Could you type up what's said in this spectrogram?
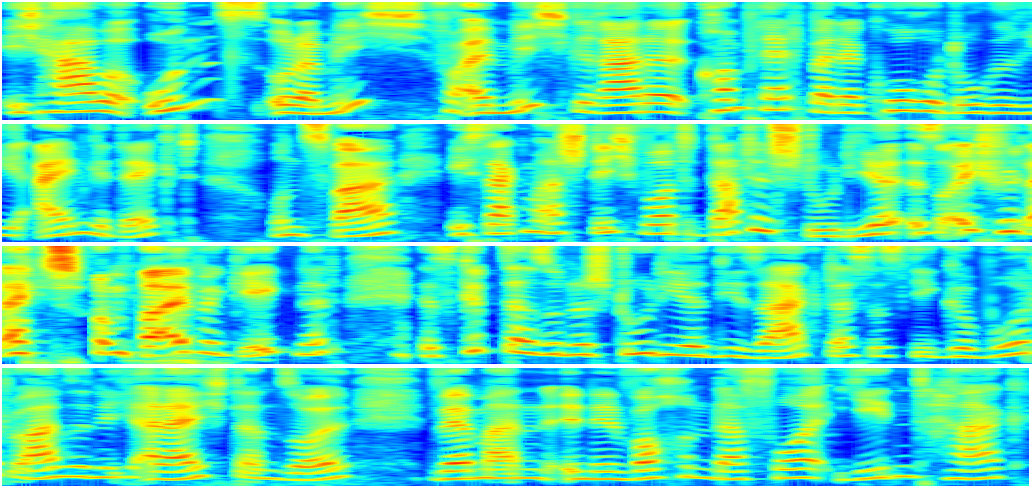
ich habe uns oder mich, vor allem mich, gerade komplett bei der Coro Drogerie eingedeckt. Und zwar, ich sag mal Stichwort Dattelstudie, ist euch vielleicht schon mal begegnet. Es gibt da so eine Studie, die sagt, dass es die Geburt wahnsinnig erleichtern soll, wenn man in den Wochen davor jeden Tag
